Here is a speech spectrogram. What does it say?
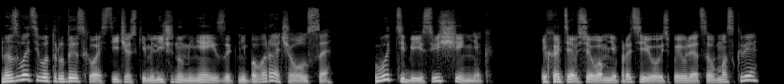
Назвать его труды схоластическими лично у меня язык не поворачивался. Вот тебе и священник. И хотя все во мне противилось появляться в Москве,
